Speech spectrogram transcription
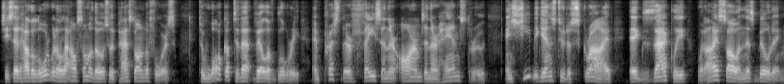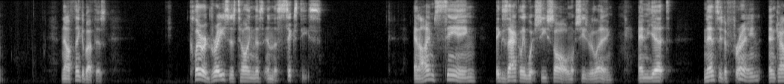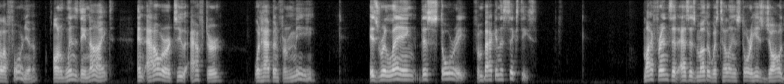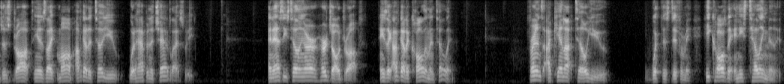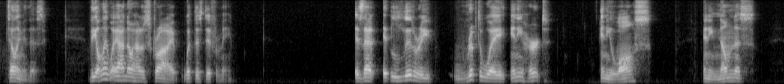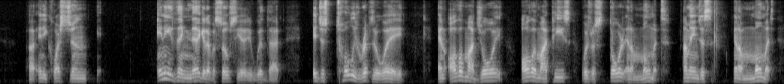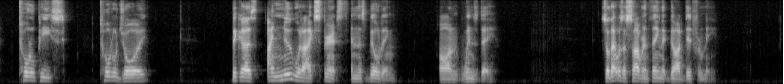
She said how the Lord would allow some of those who had passed on before us to walk up to that veil of glory and press their face and their arms and their hands through. And she begins to describe exactly what I saw in this building. Now, think about this. Clara Grace is telling this in the 60s. And I'm seeing exactly what she saw and what she's relaying. And yet, Nancy Dufresne in California on Wednesday night, an hour or two after what happened for me, is relaying this story from back in the 60s. My friend said, as his mother was telling the story, his jaw just dropped. He was like, Mom, I've got to tell you what happened to Chad last week. And as he's telling her, her jaw dropped. And he's like, I've got to call him and tell him. Friends, I cannot tell you what this did for me. He calls me and he's telling me telling me this. The only way I know how to describe what this did for me is that it literally ripped away any hurt, any loss, any numbness, uh, any question, anything negative associated with that. It just totally ripped it away. And all of my joy, all of my peace was restored in a moment. I mean, just in a moment. Total peace, total joy. Because I knew what I experienced in this building on Wednesday. So that was a sovereign thing that God did for me.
